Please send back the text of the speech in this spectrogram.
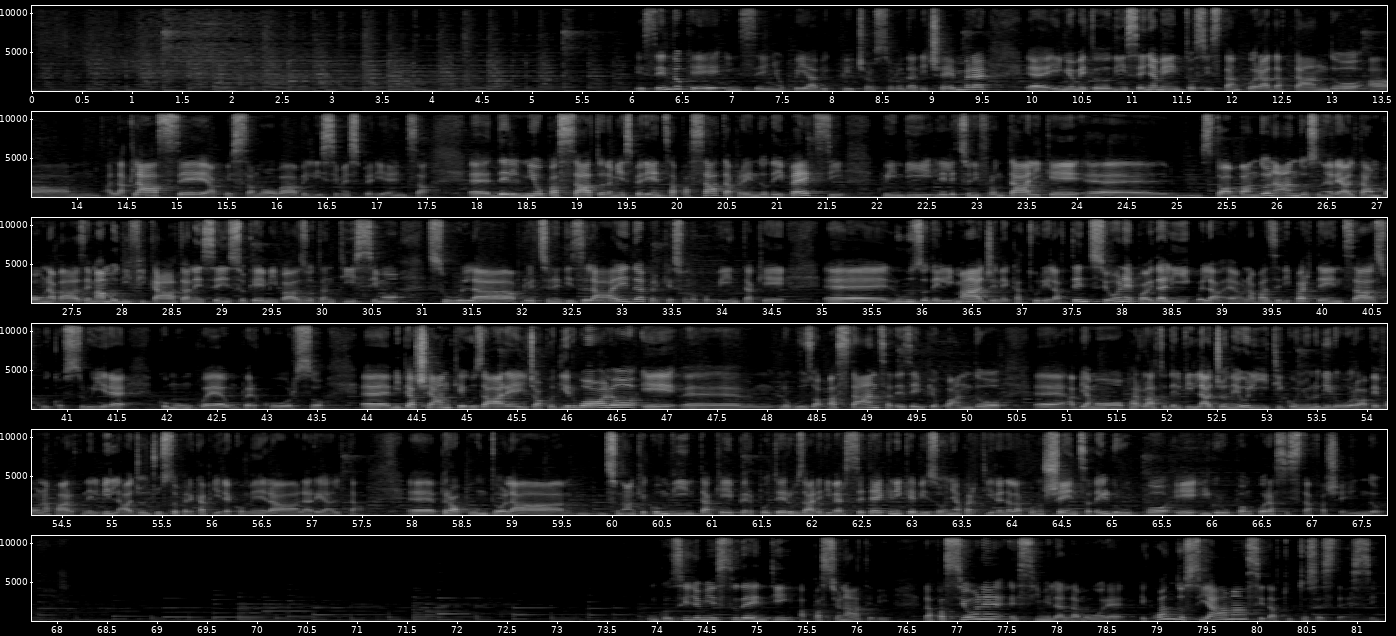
Essendo che insegno qui a Big Picture solo da dicembre, eh, il mio metodo di insegnamento si sta ancora adattando a, alla classe e a questa nuova bellissima esperienza. Eh, del mio passato, della mia esperienza passata, prendo dei pezzi quindi le lezioni frontali che eh, sto abbandonando sono in realtà un po' una base, ma modificata, nel senso che mi baso tantissimo sulla proiezione di slide perché sono convinta che eh, l'uso dell'immagine catturi l'attenzione e poi da lì quella è una base di partenza su cui costruire comunque un percorso. Eh, mi piace anche usare il gioco di ruolo e eh, lo uso abbastanza, ad esempio quando eh, abbiamo parlato del villaggio neolitico, ognuno di loro aveva una parte nel villaggio giusto per capire com'era la realtà. Eh, però appunto la, sono anche convinta che per poter usare diverse tecniche bisogna partire dalla conoscenza del gruppo e il gruppo ancora si sta facendo. Un consiglio ai miei studenti? Appassionatevi. La passione è simile all'amore e quando si ama si dà tutto se stessi.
